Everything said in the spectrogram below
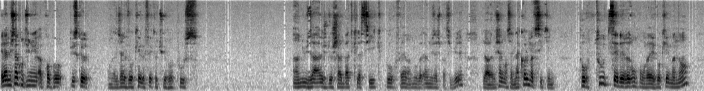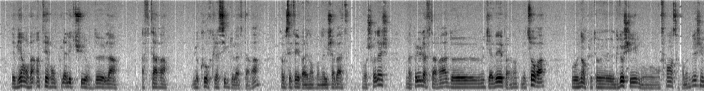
Et la Mishnah continue à propos, puisque on a déjà évoqué le fait que tu repousses un usage de Shabbat classique pour faire un, usage particulier. Alors la Mishnah enseigne la kol mafsikin. Pour toutes ces raisons qu'on va évoquer maintenant, eh bien on va interrompre la lecture de la Haftara, le cours classique de l'Haftara, comme c'était par exemple, on a eu Shabbat, Rosh Chodesh, on n'a pas lu l'Haftara de avait par exemple Metzora, ou non, plutôt Gdoshim, ou en France, Gdoshim,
